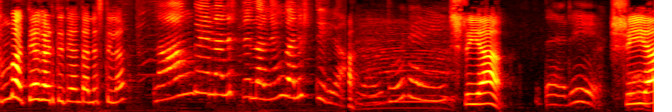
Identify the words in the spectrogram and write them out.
ತುಂಬಾ ಅತಿಯಾಗಿ ಅಂತ ಅನ್ನಿಸ್ತಿಲ್ಲ? ನಂಗೆ ಅನಿಸ್ತಿಲ್ಲ ನಿಂಗೆ ಅನಿಸ್ತಿಲ್ಲ ಶ್ರೀಯಾ. ಶ್ರೀಯಾ.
